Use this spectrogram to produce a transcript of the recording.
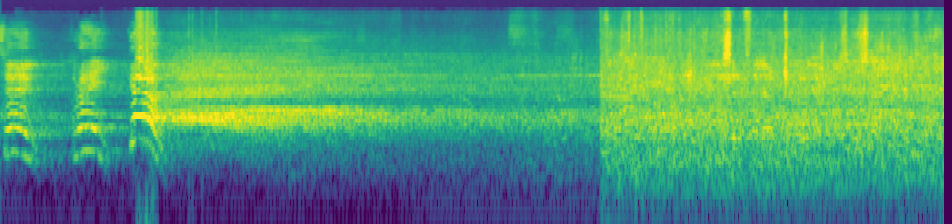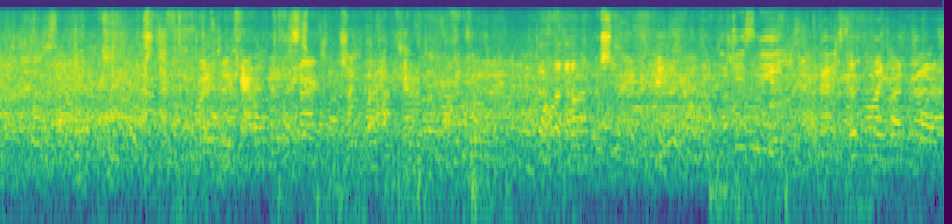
Two, three, go! Disney Rose of White Umbrella.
